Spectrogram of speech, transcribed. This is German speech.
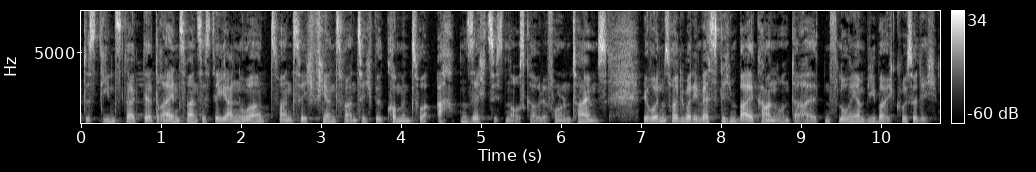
Heute ist Dienstag, der 23. Januar 2024. Willkommen zur 68. Ausgabe der Foreign Times. Wir wollen uns heute über den westlichen Balkan unterhalten. Florian Bieber, ich grüße dich.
